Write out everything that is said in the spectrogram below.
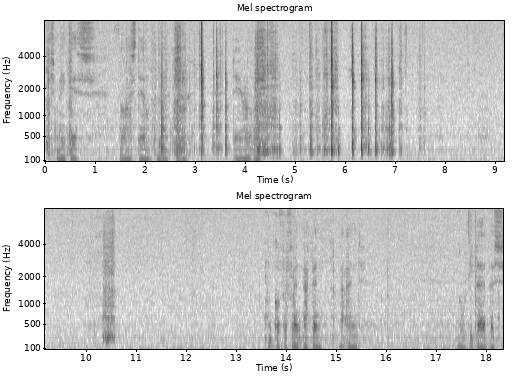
Just made this fire steel. Deer antler. Good for flint knapping, that end. Multi-purpose.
